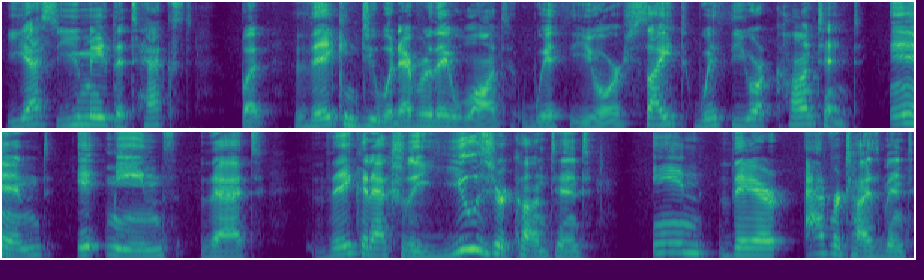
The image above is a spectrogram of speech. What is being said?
Yes, you made the text, but they can do whatever they want with your site, with your content. And it means that they can actually use your content in their advertisement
